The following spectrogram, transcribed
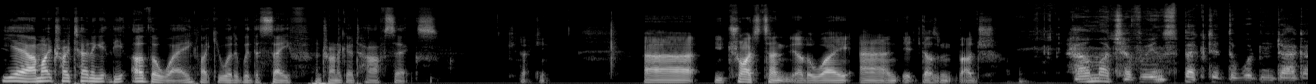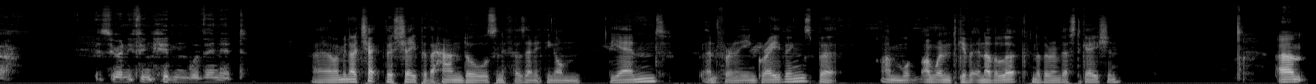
yeah, I might try turning it the other way, like you would with the safe, and trying to go to half six. Okie dokie. Uh, you try to turn it the other way and it doesn't budge. How much have we inspected the wooden dagger? Is there anything hidden within it? Um, I mean, I checked the shape of the handles and if there's anything on the end, and for any engravings, but I'm I'm willing to give it another look, another investigation. Um.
